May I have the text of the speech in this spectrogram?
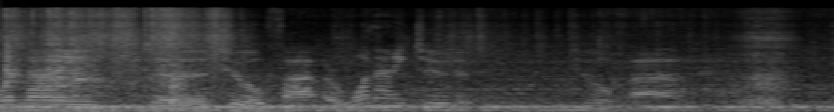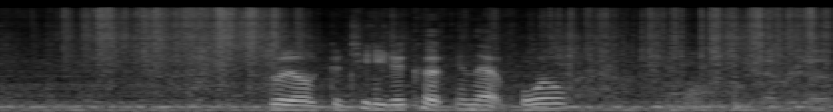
190 to 205, or 192 to 205. But it'll continue to cook in that foil. It won't cover it up.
